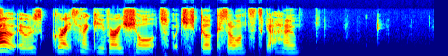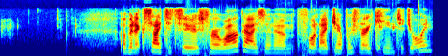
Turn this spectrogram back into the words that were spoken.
Oh, it was great, thank you. Very short, which is good because I wanted to get home. I've been excited to do this for a while, guys, and um, Fortnite Jeb was very keen to join.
